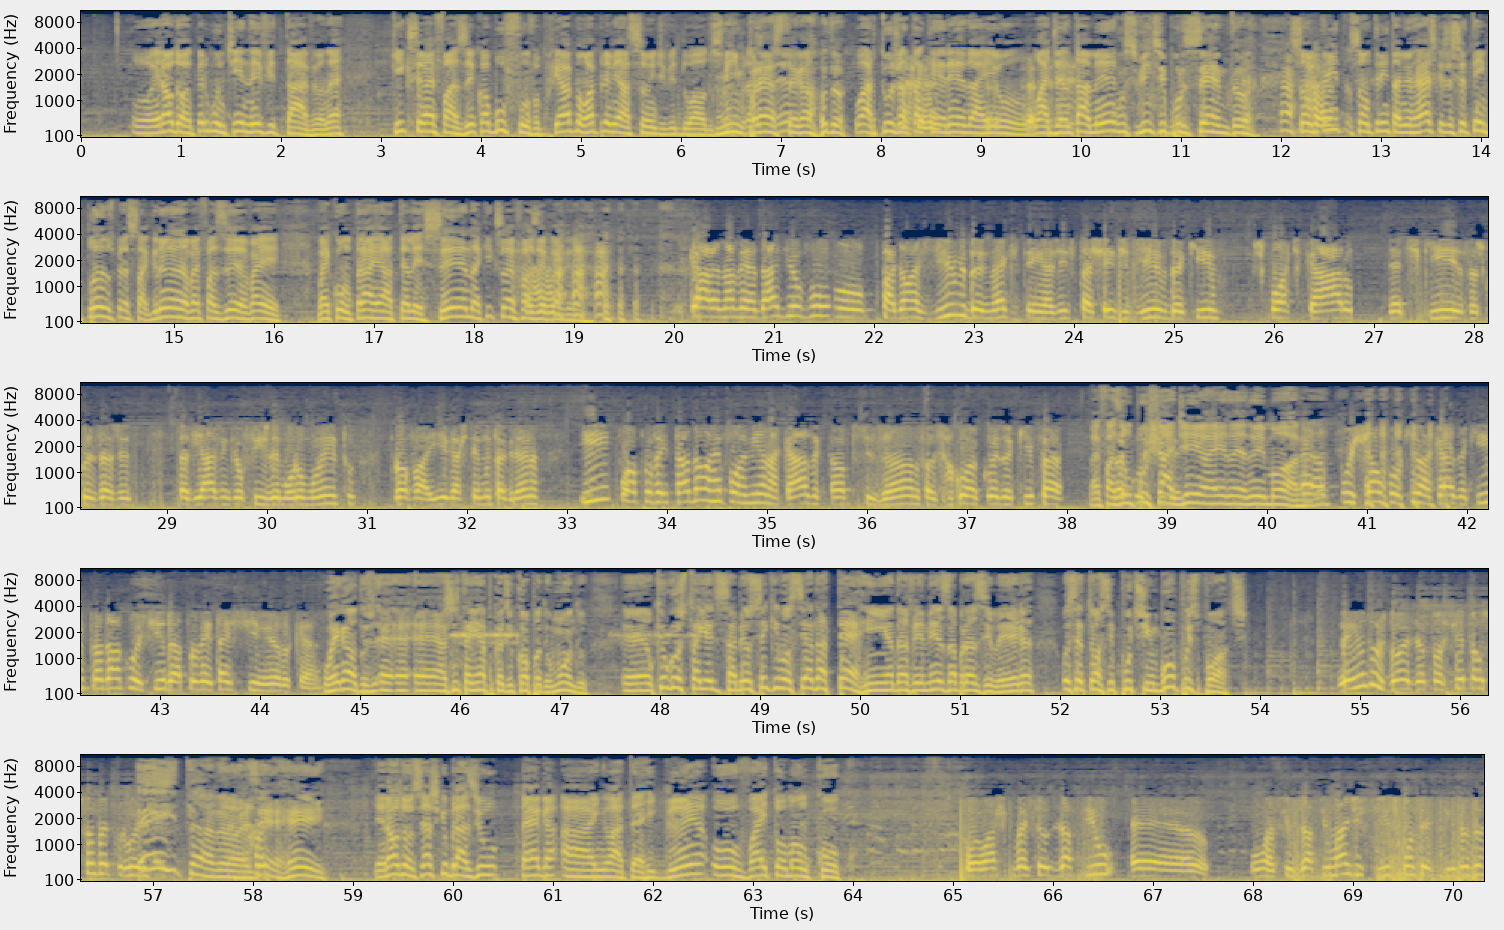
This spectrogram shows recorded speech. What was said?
Ô, Heraldo, uma perguntinha inevitável, né? O que, que você vai fazer com a bufunfa? Porque bom, a premiação individual do Me empresta, Galdo. O Arthur já tá querendo aí um, um adiantamento. Uns 20%. São 30, são 30 mil reais, quer dizer, você tem planos para essa grana, vai fazer, vai, vai comprar aí a telecena, o que, que você vai fazer com a grana? Cara, na verdade eu vou pagar umas dívidas, né? Que tem, a gente tá cheio de dívida aqui, esporte caro, jet ski, essas coisas. a gente- Essa viagem que eu fiz demorou muito pro Havaí, gastei muita grana. E, pô, aproveitar e dar uma reforminha na casa que tava precisando, fazer alguma coisa aqui pra Vai fazer Pra um curtir. puxadinho aí no, no imóvel. É, né? puxar um pouquinho a casa aqui pra dar uma curtida, aproveitar esse dinheiro, cara. O Reinaldo, é, é, é, a gente tá em época de Copa do Mundo. É, o que eu gostaria de saber, eu sei que você é da terrinha, da Veneza brasileira. Você torce pro Timbu ou pro esporte? Nenhum dos dois, eu torcia pelo Santa Cruz. Eita, nós, errei. Geraldo, você acha que o Brasil pega a Inglaterra e ganha ou vai tomar um coco? Pô, eu acho que vai ser o desafio, é, um, assim, o desafio mais difícil, com certeza.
